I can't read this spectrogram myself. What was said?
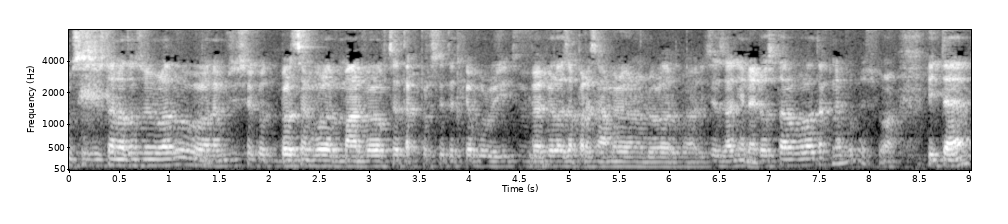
musíš zůstat na tom svém levelu, vole. nemůžeš jako, byl jsem vole v Marvelovce, tak prostě teďka budu žít ve vile za 50 milionů dolarů, a když se za ně nedostal, vole, tak nebudeš, vole. I ten,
